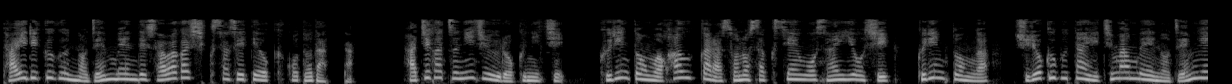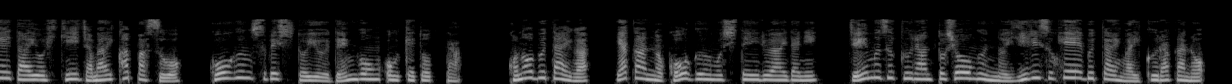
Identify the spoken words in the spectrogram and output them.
大陸軍の前面で騒がしくさせておくことだった。8月26日、クリントンはハウからその作戦を採用し、クリントンが主力部隊1万名の前衛隊を率いジャマイカパスを行軍すべしという伝言を受け取った。この部隊が夜間の行軍をしている間に、ジェームズ・クラント将軍のイギリス兵部隊がいくらかの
